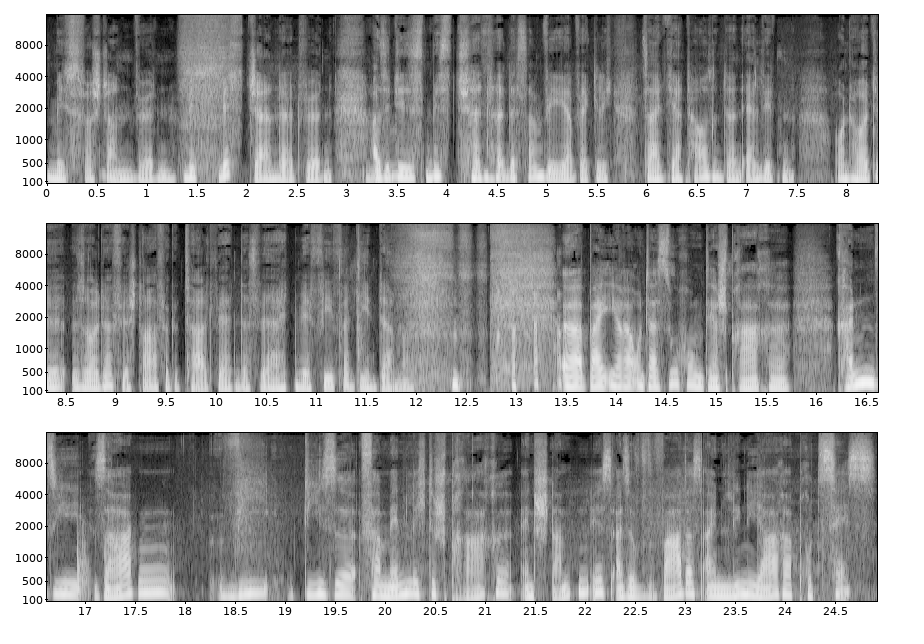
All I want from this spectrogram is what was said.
missverstanden würden, miss misgendert würden. Also mhm. dieses Missgendern, das haben wir ja wirklich seit Jahrtausenden erlitten. Und heute soll dafür Strafe gezahlt werden. Das wär, hätten wir viel verdient damals. äh, bei Ihrer Untersuchung der Sprache, können Sie sagen, wie diese vermännlichte Sprache entstanden ist? Also war das ein linearer Prozess?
